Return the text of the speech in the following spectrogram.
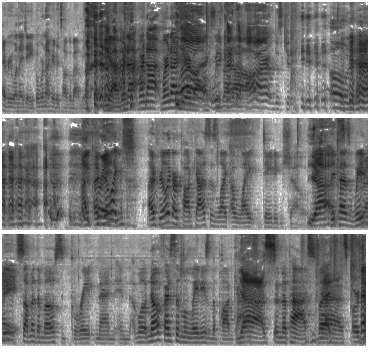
everyone I date, but we're not here to talk about me. yeah, we're not, we're not, we're not here about Well, exes we kind of all. are. I'm just kidding. oh no. I cringe. I feel like I feel like our podcast is like a light dating show. Yeah. Because we Right. meet some of the most great men in well, no offense to the ladies in the podcast. Yes. In the past, but yes. Or If you, know,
